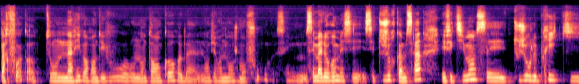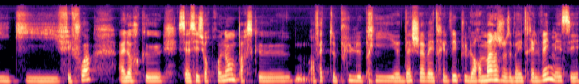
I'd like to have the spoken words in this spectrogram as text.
parfois, quand on arrive en rendez-vous, on entend encore bah, l'environnement, je m'en fous. C'est malheureux, mais c'est toujours comme ça. Effectivement, c'est toujours le prix qui, qui fait foi, alors que c'est assez surprenant parce que, en fait, plus le prix d'achat va être élevé, plus leur marge va être élevée, mais c'est,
